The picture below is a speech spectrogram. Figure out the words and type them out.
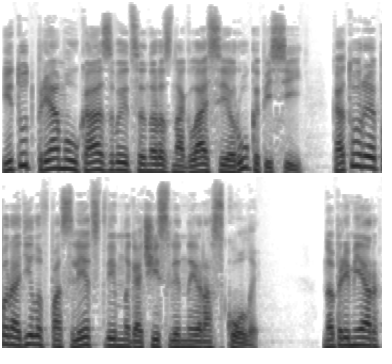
и тут прямо указывается на разногласие рукописей, которая породила впоследствии многочисленные расколы. Например,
